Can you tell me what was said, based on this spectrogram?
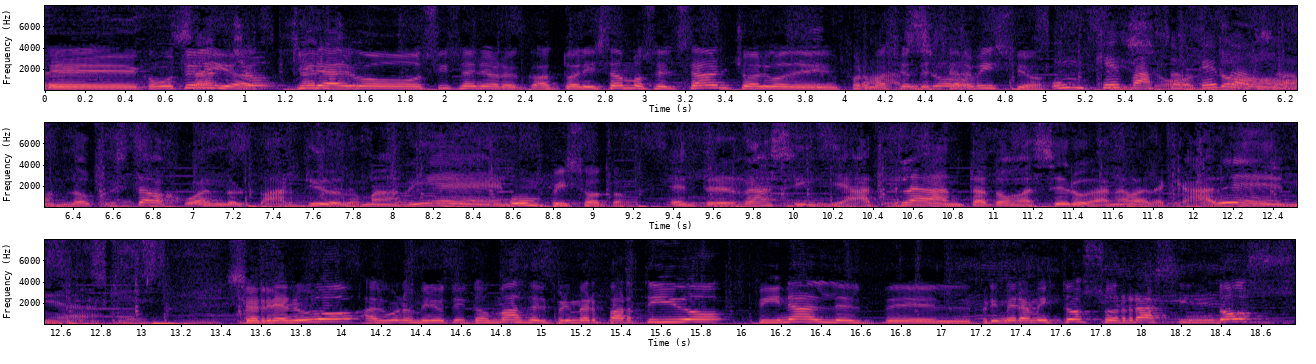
Eh, como usted Sancho, diga, ¿quiere Sancho. algo? Sí, señor. ¿Actualizamos el Sancho? ¿Algo de información de servicio? Un ¿Qué pasó? ¿Qué pisotón, pasó? Loco, estaba jugando el partido lo más bien. Un pisotón. Entre Racing y Atlanta, 2 a 0 ganaba la academia. Se reanudó algunos minutitos más del primer partido. Final del, del primer amistoso, Racing 2,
